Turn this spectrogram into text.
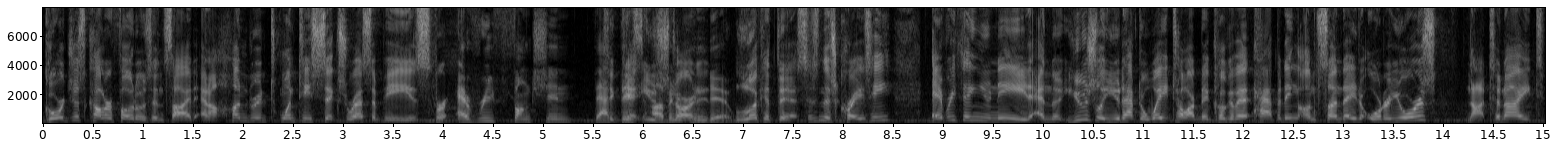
gorgeous color photos inside, and 126 recipes For every function that this oven started. can do. Look at this. Isn't this crazy? Everything you need, and the, usually you'd have to wait till our big cook event happening on Sunday to order yours. Not tonight.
